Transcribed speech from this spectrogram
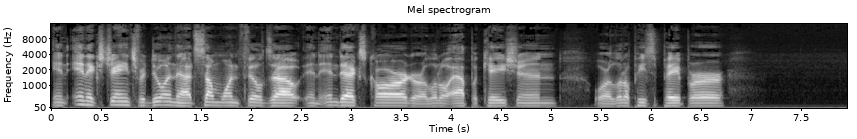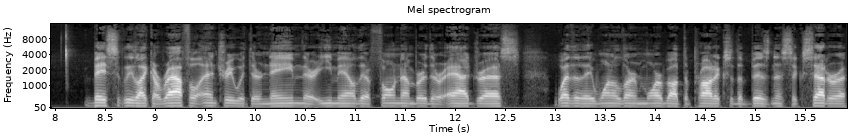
In, in exchange for doing that, someone fills out an index card or a little application or a little piece of paper, basically like a raffle entry with their name, their email, their phone number, their address, whether they want to learn more about the products of the business, etc.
